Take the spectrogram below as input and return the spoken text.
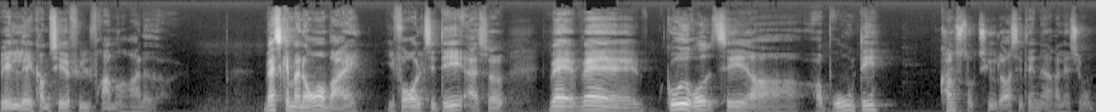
vil øh, komme til at fylde fremadrettet. Hvad skal man overveje i forhold til det? Altså, hvad, hvad gode råd til at, at bruge det konstruktivt også i den her relation?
